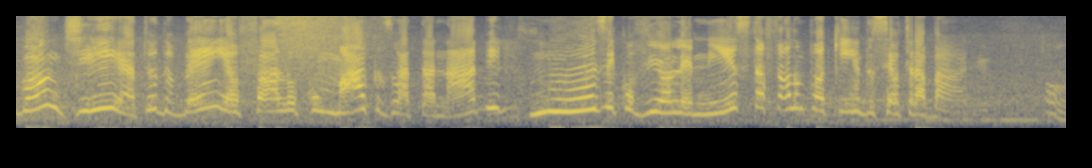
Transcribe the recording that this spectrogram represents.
Bom dia, tudo bem? Eu falo com Marcos Watanabe, músico, violinista. Fala um pouquinho do seu trabalho. Bom,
